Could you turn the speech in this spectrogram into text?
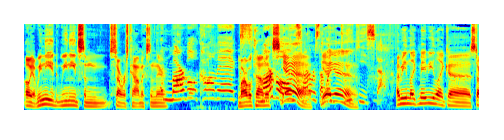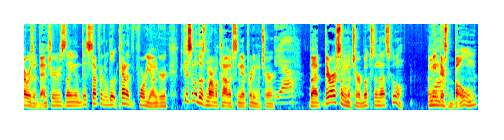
Oh yeah. We need we need some Star Wars comics in there. Marvel comics. Marvel comics, Marvel yeah, Star Wars stuff. yeah, like yeah. geeky stuff. I mean, like maybe like uh, Star Wars Adventures, like this stuff for the little kind of for younger because some of those Marvel comics can get pretty mature. Yeah. But there are some mature books in that school. I mean, Yeah. there's Bone,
